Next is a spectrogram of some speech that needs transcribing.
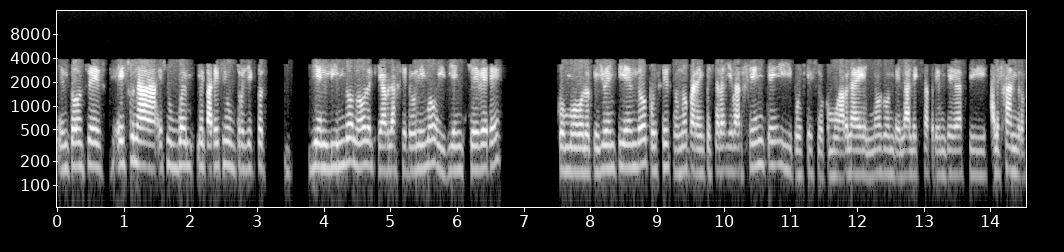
Entonces, es una, es un buen, me parece un proyecto bien lindo, ¿no? Del que habla Jerónimo y bien chévere, como lo que yo entiendo, pues eso, ¿no? Para empezar a llevar gente y pues eso, como habla él, ¿no? Donde el Alex aprende así, Alejandro,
